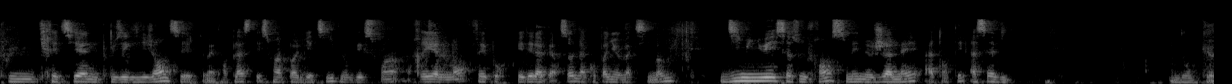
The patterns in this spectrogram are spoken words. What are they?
plus chrétienne, plus exigeante, c'est de mettre en place des soins palliatifs, donc des soins réellement faits pour aider la personne, l'accompagner au maximum, diminuer sa souffrance, mais ne jamais attenter à sa vie. Donc, euh,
